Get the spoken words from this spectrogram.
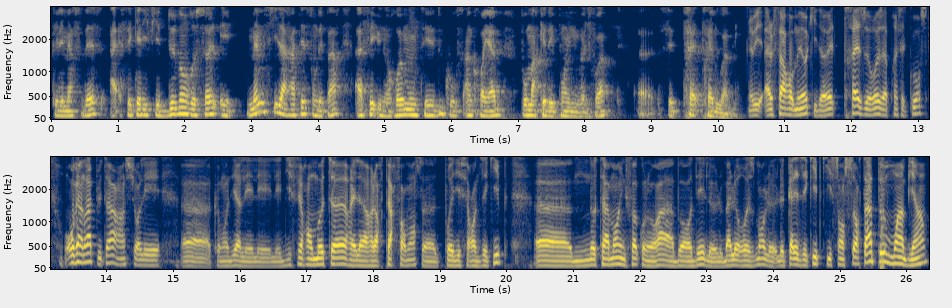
que les Mercedes s'est qualifié devant Russell et, même s'il a raté son départ, a fait une remontée de course incroyable pour marquer des points une nouvelle fois. Euh, c'est très très louable. Oui, Alfa Romeo qui doit être très heureuse après cette course. On reviendra plus tard hein, sur les euh, comment dire les, les, les, différents moteurs et leur, leur performance euh, pour les différentes équipes, euh, notamment une fois qu'on aura abordé le, le malheureusement le, le, cas des équipes qui s'en sortent un peu moins bien.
